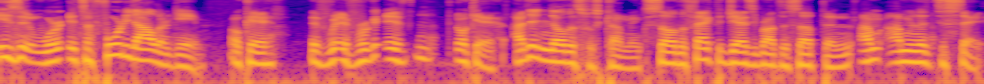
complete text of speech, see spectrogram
isn't worth. It's a forty dollar game. Okay, If if we're if okay, I didn't know this was coming. So the fact that Jazzy brought this up, then I'm I'm gonna just say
